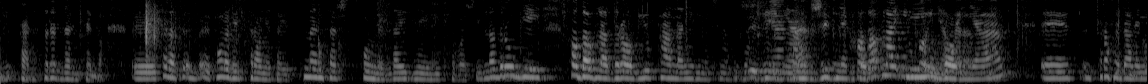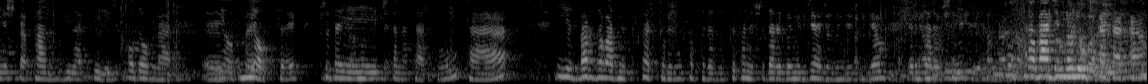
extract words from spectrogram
Z- Tak, z drewna litego. E, Teraz e, po lewej stronie to jest cmentarz wspólny dla jednej miejscowości, dla drugiej. Hodowla drobiu, pana, nie wiem jak się nazywa. Grzywniak. to- Hodowla i i ubojnia ubojnia. E, Trochę dalej mieszka pan Wilakiewicz, hodowla Niosek. niosek, sprzedaje jajeczka na targu, tak. I jest bardzo ładny skwer, który został teraz zasypany. Jeszcze Darek go nie widziałeś, ale będziesz widział, jak zarośnie. Tu prowadzi molówka taka.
